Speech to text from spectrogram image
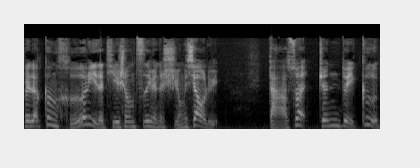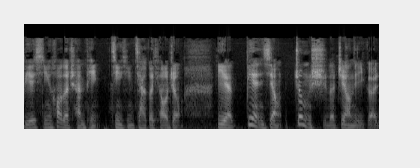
为了更合理的提升资源的使用效率。打算针对个别型号的产品进行价格调整，也变相证实了这样的一个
